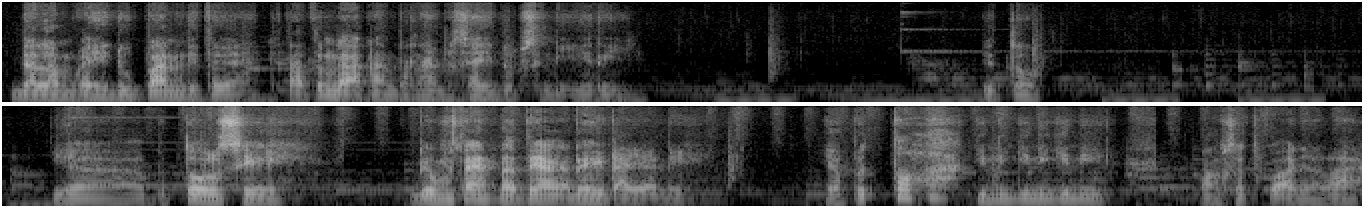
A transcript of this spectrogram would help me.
dalam kehidupan gitu ya kita tuh nggak akan pernah bisa hidup sendiri. Gitu. Ya betul sih. Dia mesti nanti ada yang nih. Ya betul lah gini gini gini. Maksudku adalah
